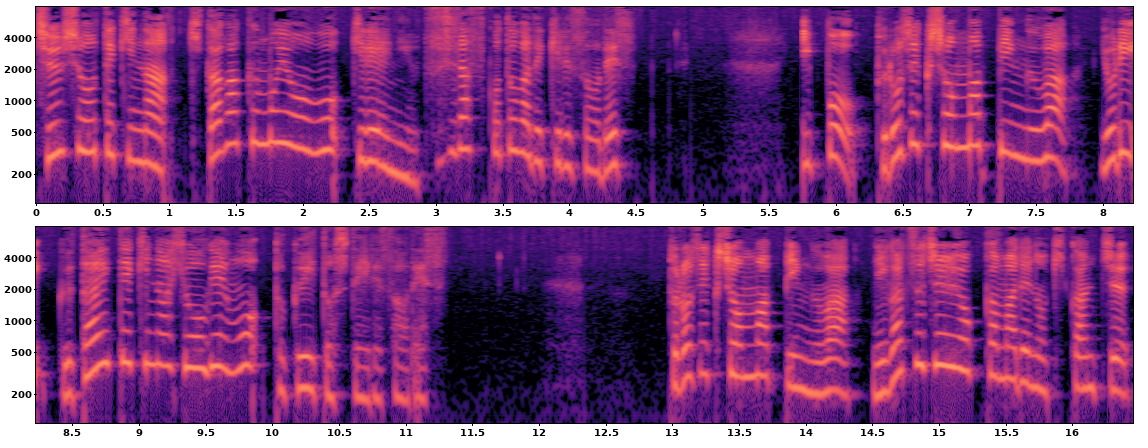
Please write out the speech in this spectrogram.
抽象的な幾何学模様をきれいに映し出すことができるそうです。一方、プロジェクションマッピングはより具体的な表現を得意としているそうです。プロジェクションマッピングは2月14日までの期間中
